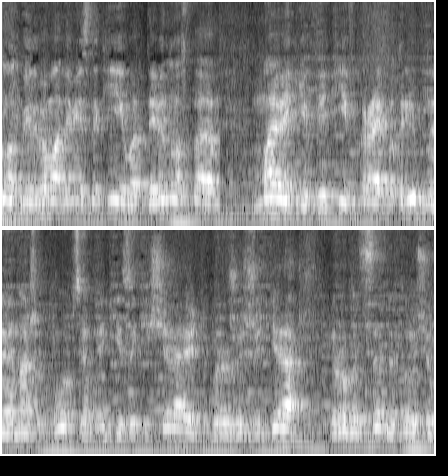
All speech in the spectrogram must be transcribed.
громади міста Києва 90 мавіків, які вкрай потрібні нашим хлопцям, які захищають, бережуть життя і роблять все для того, щоб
